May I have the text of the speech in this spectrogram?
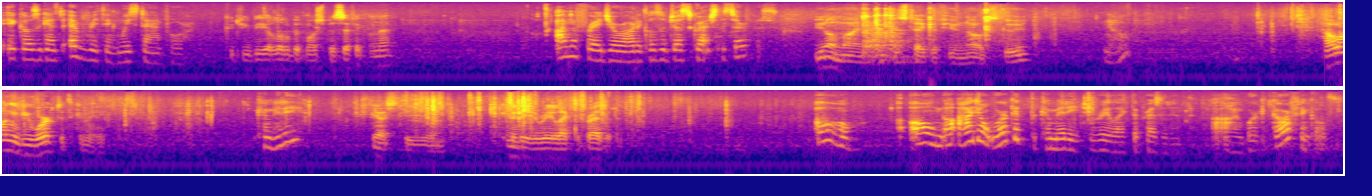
It goes against everything we stand for. Could you be a little bit more specific than that? I'm afraid your articles have just scratched the surface. You don't mind if we just take a few notes, do you? No. How long have you worked at the committee? Committee? Yes, the uh, committee to re-elect the president. Oh, oh no, I don't work at the committee to re-elect the president. I work at Garfinckel's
